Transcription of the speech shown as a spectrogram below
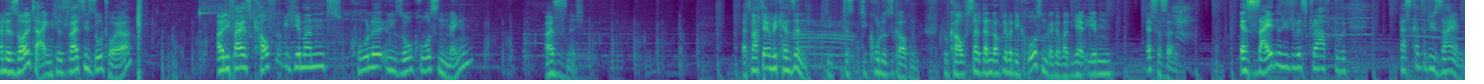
Eine sollte eigentlich, das war jetzt nicht so teuer. Aber die Frage ist, kauft wirklich jemand Kohle in so großen Mengen? Weiß es nicht. Es macht ja irgendwie keinen Sinn, die, das, die Kohle zu kaufen. Du kaufst halt dann doch lieber die großen Blöcke, weil die halt eben besser sind. Es sei denn natürlich, du willst craften. Du das kann natürlich sein,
